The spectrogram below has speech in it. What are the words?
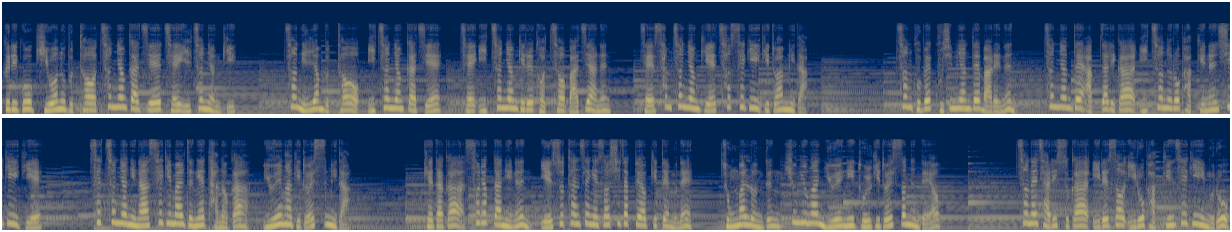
그리고 기원 후부터 1000년까지의 제1천년기, 1001년부터 2000년까지의 제2000년기를 거쳐 맞이하는 제3000년기의 첫 세기이기도 합니다. 1990년대 말에는 천년대 앞자리가 2000으로 바뀌는 시기이기에 새천년이나 세기말 등의 단어가 유행하기도 했습니다. 게다가 서력 단위는 예수 탄생에서 시작되었기 때문에 종말론 등 흉흉한 유행이 돌기도 했었는데요. 천의 자릿수가 1에서 2로 바뀐 세기이므로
